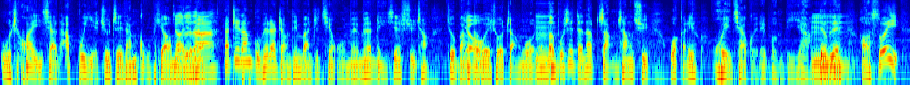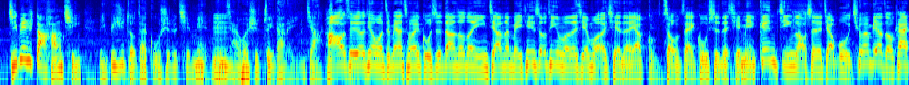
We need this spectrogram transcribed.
五十块以下的啊，不也就？这档股票吗，有没有？那这档股票在涨停板之前，我们有没有领先市场，就帮各位所掌握了，而不是等到涨上去，我给你回家鬼雷本比呀，对不对？好，所以即便是大行情，你必须走在股市的前面，你才会是最大的赢家。好，所以昨天我们怎么样成为股市当中的赢家呢？每天收听我们的节目，而且呢，要走在故事的前面，跟紧老师的脚步，千万不要走开。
